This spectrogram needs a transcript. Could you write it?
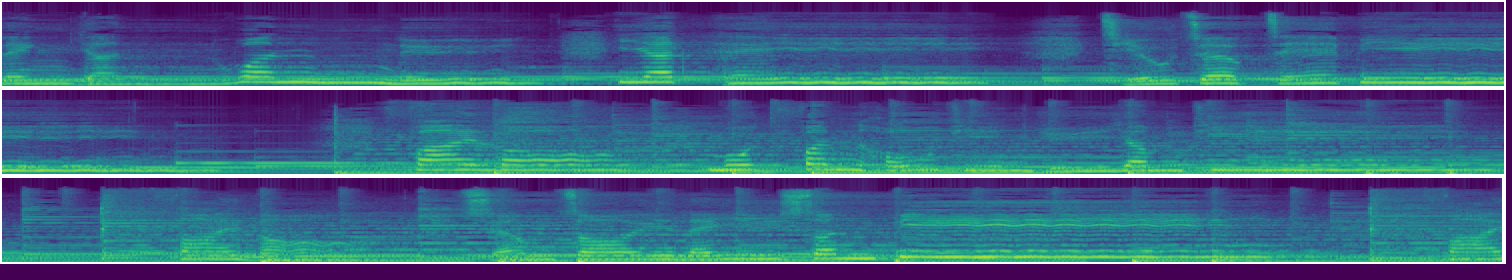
令人温暖，一起朝着这边，快乐没分好天与。阴天，快乐常在你身边，快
